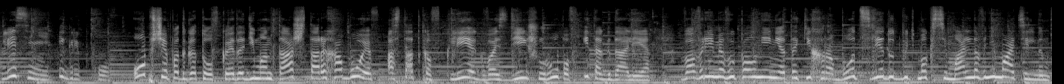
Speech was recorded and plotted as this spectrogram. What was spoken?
плесени и грибков. Общая подготовка – это демонтаж старых обоев, остатков клея, гвоздей, шурупов и так далее. Во время выполнения таких работ следует быть максимально внимательным,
